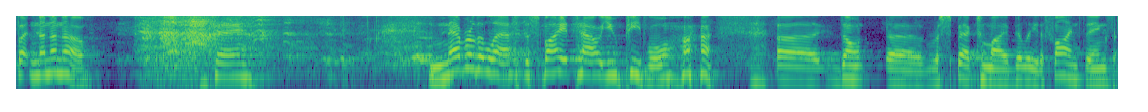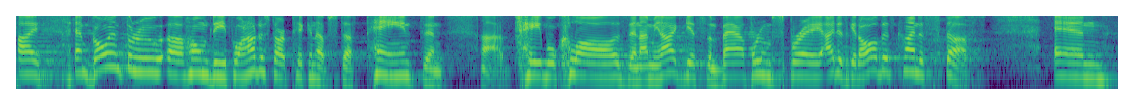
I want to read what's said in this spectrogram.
But no, no, no. Okay? Nevertheless, despite how you people uh, don't uh, respect my ability to find things, I am going through uh, Home Depot and I'll just start picking up stuff paint and uh, tablecloths, and I mean, I get some bathroom spray. I just get all this kind of stuff. And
